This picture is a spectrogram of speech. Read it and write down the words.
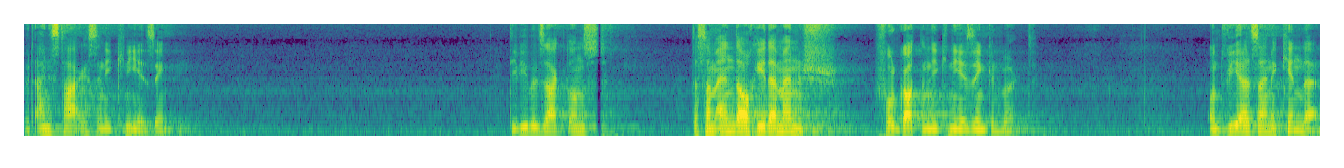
wird eines Tages in die Knie sinken. Die Bibel sagt uns, dass am Ende auch jeder Mensch vor Gott in die Knie sinken wird. Und wir als seine Kinder,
